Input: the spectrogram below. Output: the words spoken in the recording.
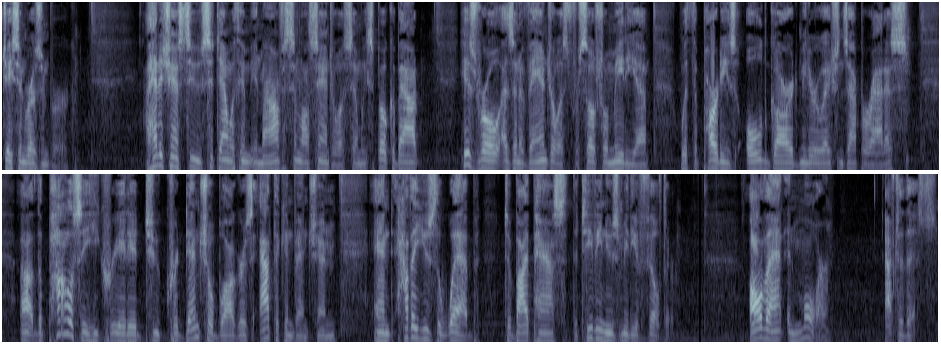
Jason Rosenberg. I had a chance to sit down with him in my office in Los Angeles, and we spoke about his role as an evangelist for social media with the party's old guard media relations apparatus, uh, the policy he created to credential bloggers at the convention, and how they use the web to bypass the TV news media filter. All that and more after this.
